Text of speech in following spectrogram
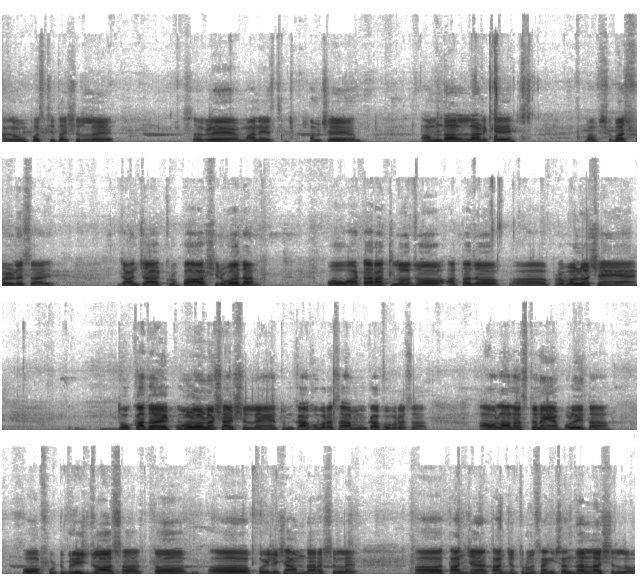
हांगा उपस्थित आशिल्ले सगळे मानेस्त आमचे आमदार लाडके बाब सुभाष फळदेसाय जांच्या कृपा आशिर्वादान हो वाठारांतलो जो आतां जो प्रबळ अशें हें धोकादायक वळण अशें आशिल्लें. हें तुमकां खबर आसा म्हाका खबर आसा. हांव ल्हान आसतना हें पळयतां. हो फुटब्रीज जो आसा तो पयलींचे आमदार आशिल्ले. तांचे तांचे थ्रू सँक्शन जाल्लो आशिल्लो.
